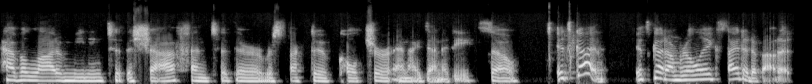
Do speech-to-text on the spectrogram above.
have a lot of meaning to the chef and to their respective culture and identity. So it's good. It's good. I'm really excited about it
